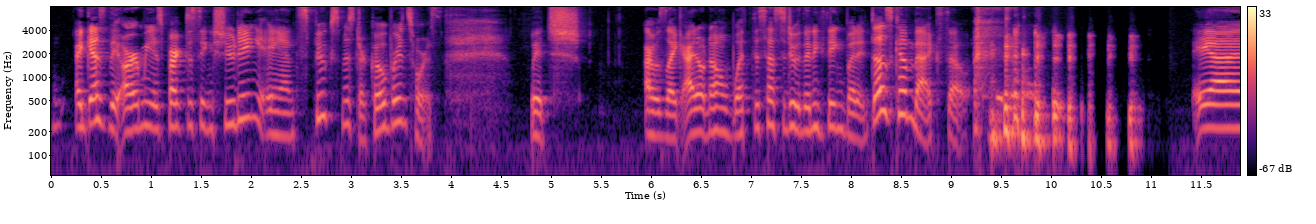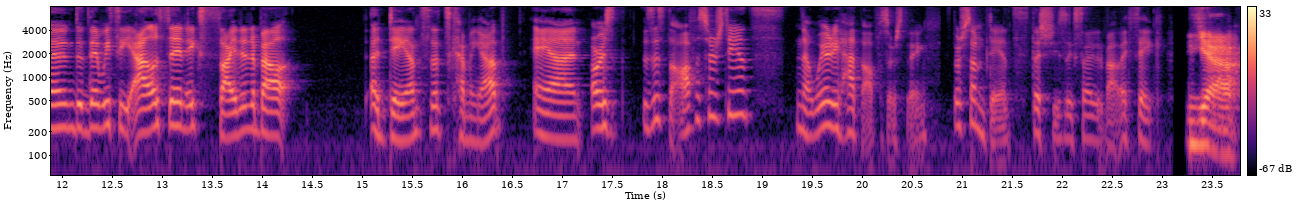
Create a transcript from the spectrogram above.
I guess the army is practicing shooting and spooks Mr. Coburn's horse, which I was like, I don't know what this has to do with anything, but it does come back. So, and then we see Allison excited about a dance that's coming up, and or is is this the officers' dance? No, we already had the officers thing. there's some dance that she's excited about. I think. Yeah.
